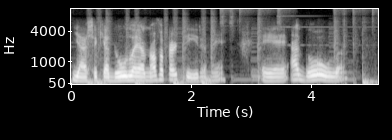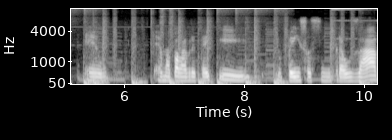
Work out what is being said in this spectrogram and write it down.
e acha que a doula é a nova parteira, né? É, a doula é, é uma palavra até que eu penso assim para usar,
